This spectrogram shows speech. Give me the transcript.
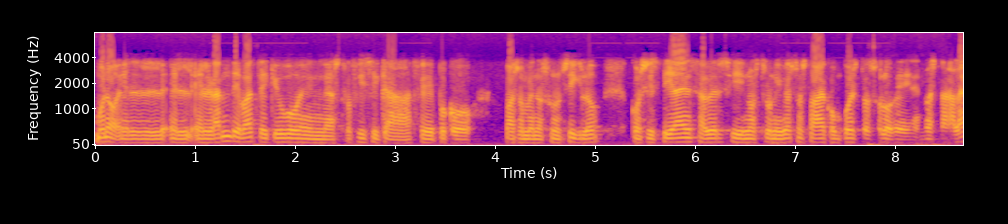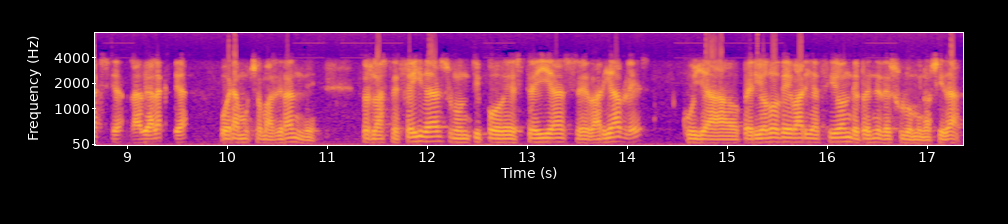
Bueno, el, el gran debate que hubo en astrofísica hace poco más o menos un siglo, consistía en saber si nuestro universo estaba compuesto solo de nuestra galaxia, la Vía Láctea, o era mucho más grande. Entonces, las cefeidas son un tipo de estrellas eh, variables cuya periodo de variación depende de su luminosidad.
